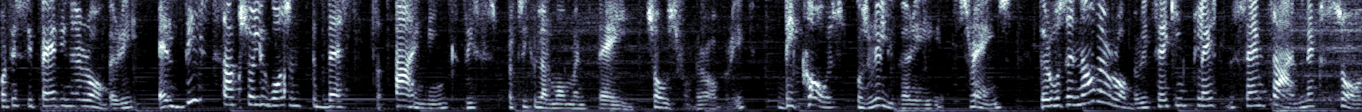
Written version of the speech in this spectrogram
participate in a robbery. And this actually wasn't the best timing, this particular moment they chose for the robbery, because it was really very strange. There was another robbery taking place at the same time next door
